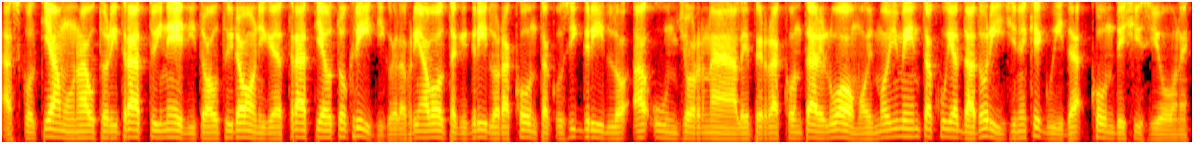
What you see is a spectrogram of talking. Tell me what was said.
Ascoltiamo un autoritratto inedito, autoironico e a tratti autocritico. È la prima volta che Grillo racconta così Grillo a un giornale per raccontare l'uomo e il movimento a cui ha dato origine e che guida con decisione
